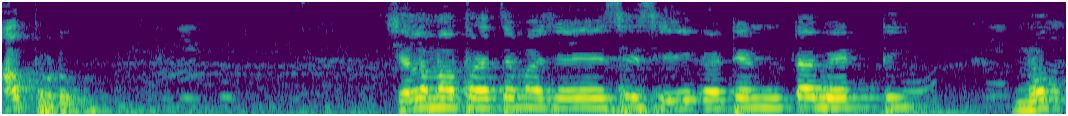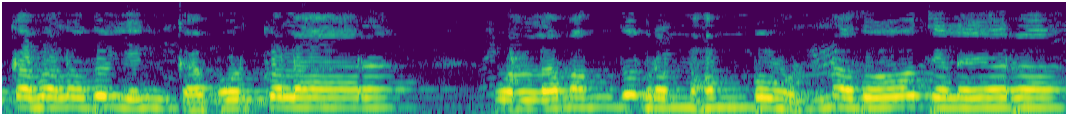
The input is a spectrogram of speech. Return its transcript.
అప్పుడు శిలమ ప్రతిమ చేసి సీగటింట పెట్టి మొక్కవలదు ఇంక మూర్ఖులార. ఉల్లమందు బ్రహ్మంబు ఉన్నదో తెలియరా.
